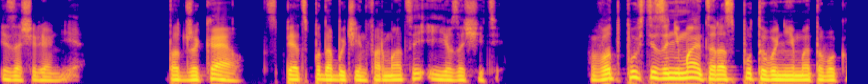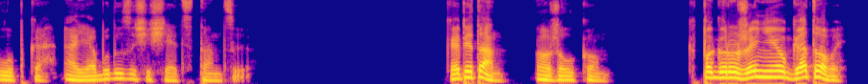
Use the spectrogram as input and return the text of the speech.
изощреннее. Тот же Кайл, спец по добыче информации и ее защите. Вот пусть и занимается распутыванием этого клубка, а я буду защищать станцию. «Капитан», — ожил ком, — «к погружению готовы!»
